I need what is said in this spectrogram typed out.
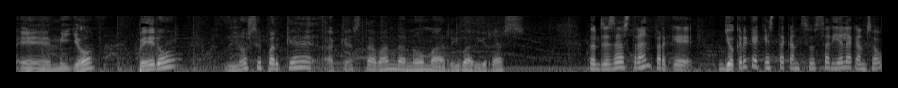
eh, millor, però no sé per què aquesta banda no m'arriba a dir res. Doncs és estrany perquè jo crec que aquesta cançó seria la cançó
